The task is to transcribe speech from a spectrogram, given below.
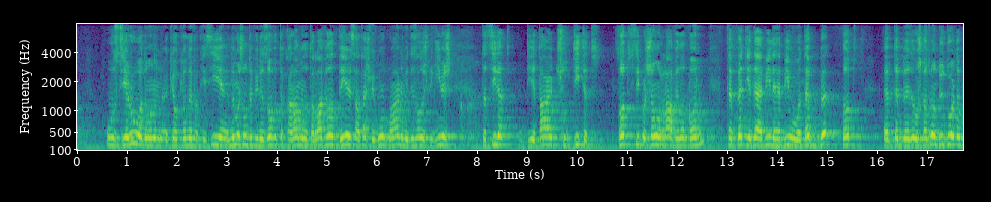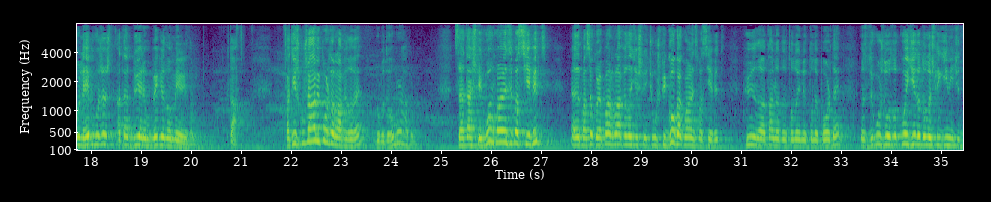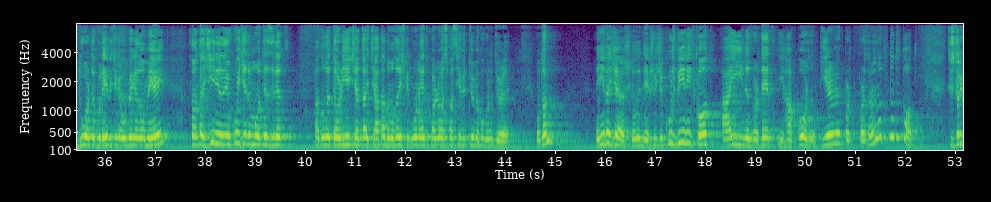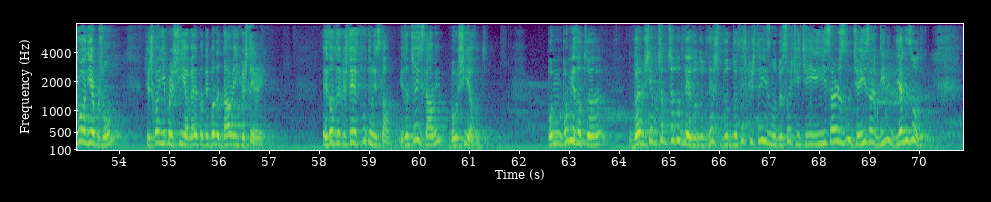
u zgjerua domethënë kjo kjo lloj fatkeqësie dhe më shumë te filozofët te Karamitët dhe te Rafidhët derisa ata shpjeguan Kur'anin me disa lloj shpjegimesh të cilat dijetarët çuditen thotë si për shembull Rafidhët thonë tebbet yeda ebi lehebi wa tebb thotë edhe u shkatruan dy duart e Abu Lehebit kush janë ata dy janë Abu Bekri dhe Omeri thonë këta faktikisht kush e hapi portën Rafidhëve grupet e humbura e hapën Se ata shpjeguan Kur'anin sipas qefit, edhe pastaj kur e panë rafidhët që shpjegoi që u shpjegoka Kur'ani sipas qefit, hynë dhe ata në këtë lloj në këtë lloj porte, nëse dikush u thotë ku e gjetët këtë lloj shpjegimi që duart e Ebu Lehebit qenka Abu Bekri dhe Omeri, thonë ata gjini dhe ju ku e gjetën Mu'tazilet atë lloj teorie që ata që ata domethënë i shpjeguan ajetet e Kur'anit sipas qefit të tyre me kokën e tyre. Kupton? E njëjta gjë është kjo ide, kështu që kush bie në këtë kot, ai në të vërtetë i hap portën të tjerëve për për të rënë në të kotë. Siç tregohet një herë për shembull, që shkoi një prej shijave do t'i bënte dave një të krishteri. E i thotë të krishterit futu në Islam. I thotë ç'është Islami? Bëhu shia thotë. Po po mirë thotë të bëhem shia, po çfarë do të lë, do të lësh, do të lësh krishterizmin, beson që që Isa është që Isa është bir djali i Zotit.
